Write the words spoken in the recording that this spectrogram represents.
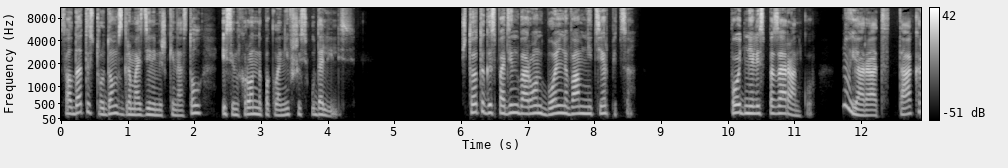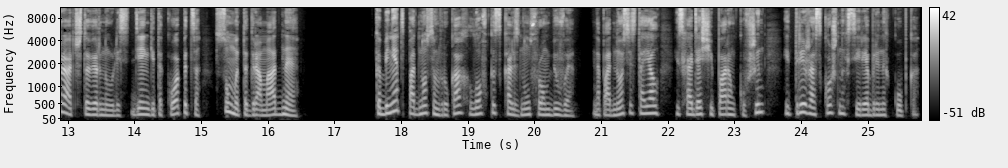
Солдаты с трудом взгромоздили мешки на стол и, синхронно поклонившись, удалились. Что-то, господин барон, больно вам не терпится. Поднялись позаранку. Ну, я рад, так рад, что вернулись. Деньги-то копятся, сумма-то громадная. кабинет с подносом в руках ловко скользнул Фром Бюве. На подносе стоял исходящий паром кувшин и три роскошных серебряных кубка.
